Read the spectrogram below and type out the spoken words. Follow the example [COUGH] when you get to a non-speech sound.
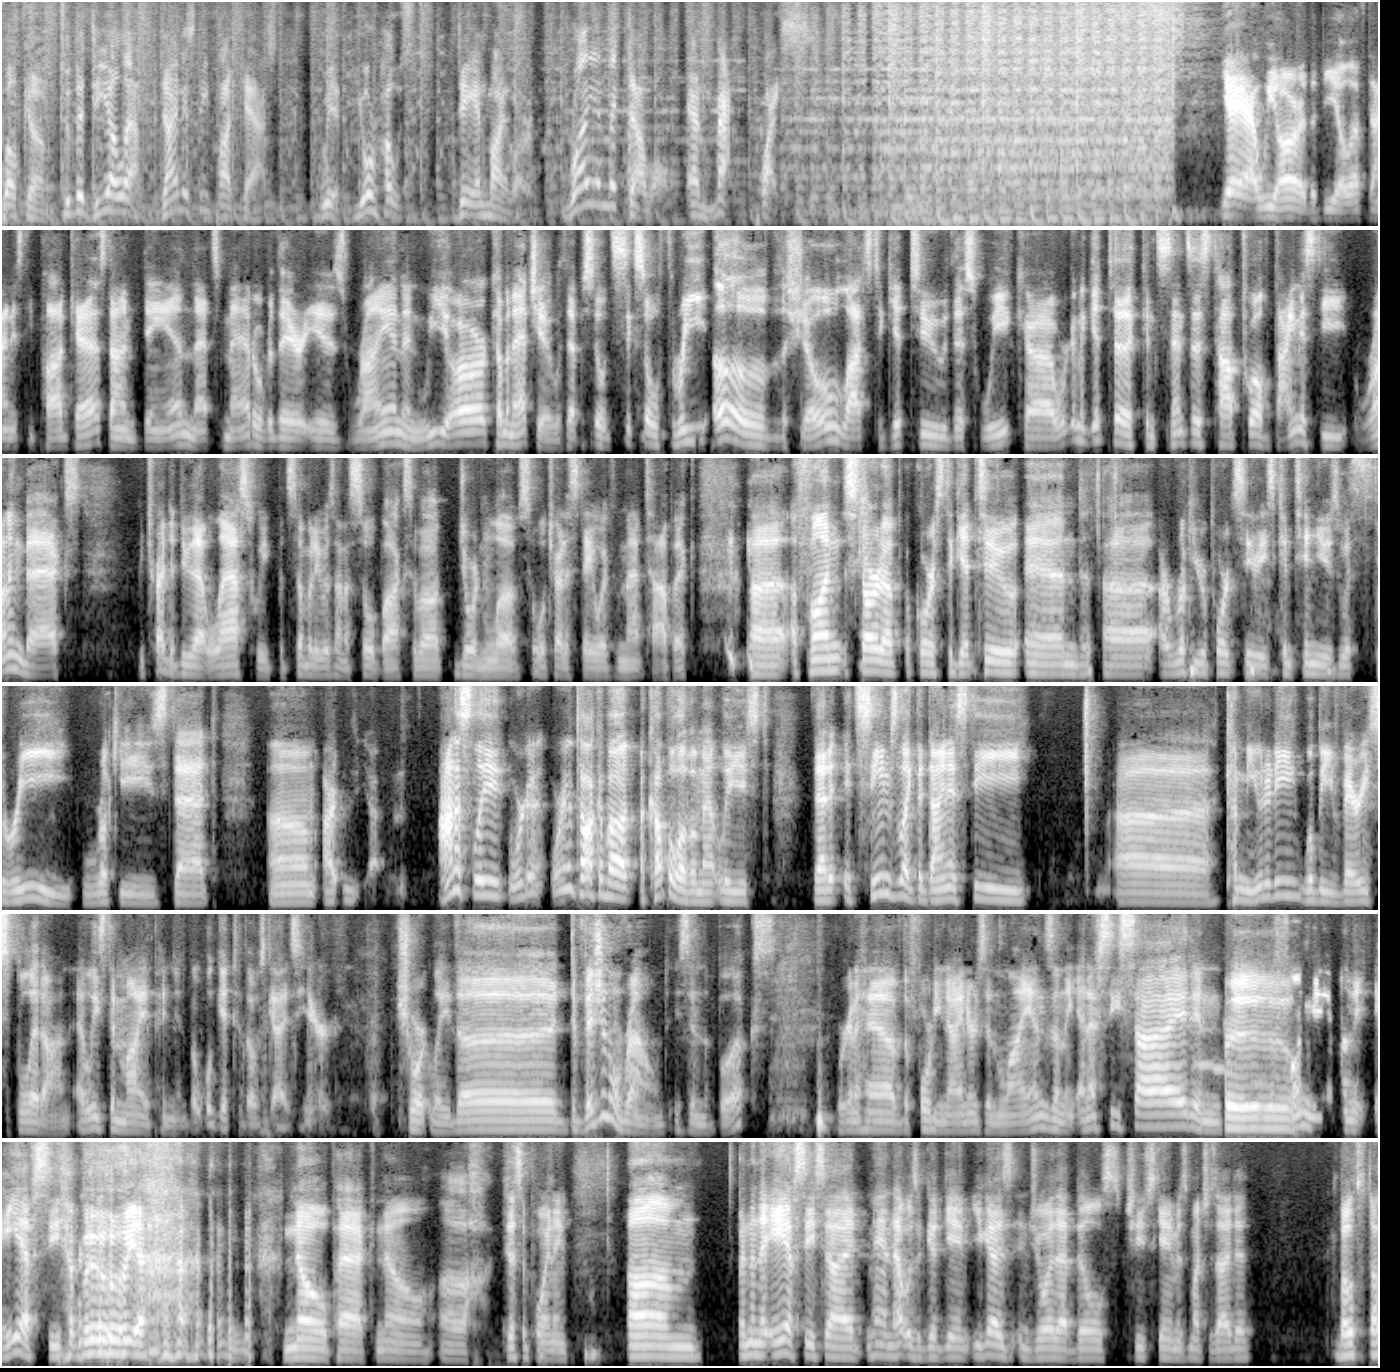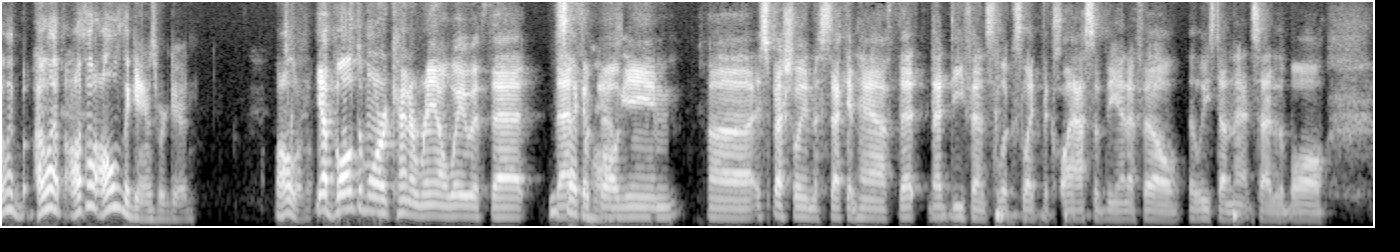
Welcome to the DLF Dynasty Podcast with your hosts, Dan Meylor, Ryan McDowell, and Matt Price. Yeah, we are the DLF Dynasty Podcast. I'm Dan. That's Matt. Over there is Ryan. And we are coming at you with episode 603 of the show. Lots to get to this week. Uh, we're going to get to consensus top 12 Dynasty running backs. We tried to do that last week, but somebody was on a soapbox about Jordan Love. So we'll try to stay away from that topic. [LAUGHS] uh, a fun startup, of course, to get to. And uh, our rookie report series continues with three rookies that um, are honestly, we're going to we're going to talk about a couple of them at least that it, it seems like the dynasty uh community will be very split on at least in my opinion but we'll get to those guys here shortly. The divisional round is in the books. We're going to have the 49ers and Lions on the NFC side and Boo. a fun game on the AFC. [LAUGHS] Boo, yeah. [LAUGHS] no, Pack, no. Ugh, disappointing. Um, and then the AFC side, man, that was a good game. You guys enjoy that Bills Chiefs game as much as I did? Both. I, like, I, like, I thought all of the games were good. All of them. Yeah, Baltimore kind of ran away with that that second football half. game, uh, especially in the second half, that that defense looks like the class of the NFL, at least on that side of the ball.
